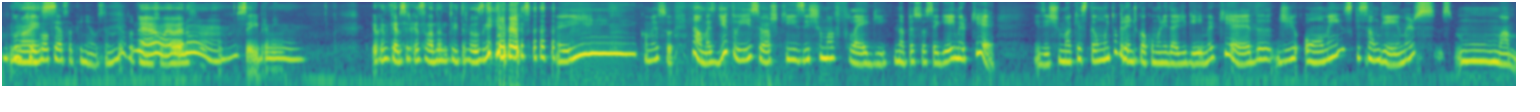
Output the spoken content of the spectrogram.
Por quê? Mas- Qual que é a sua opinião? Você não deu sua opinião Não, eu, eu não, não sei, pra mim. Eu não quero ser cancelada no Twitter pelos gamers. Aí começou. Não, mas dito isso, eu acho que existe uma flag na pessoa ser gamer que é. Existe uma questão muito grande com a comunidade gamer que é da- de homens que são gamers, uma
